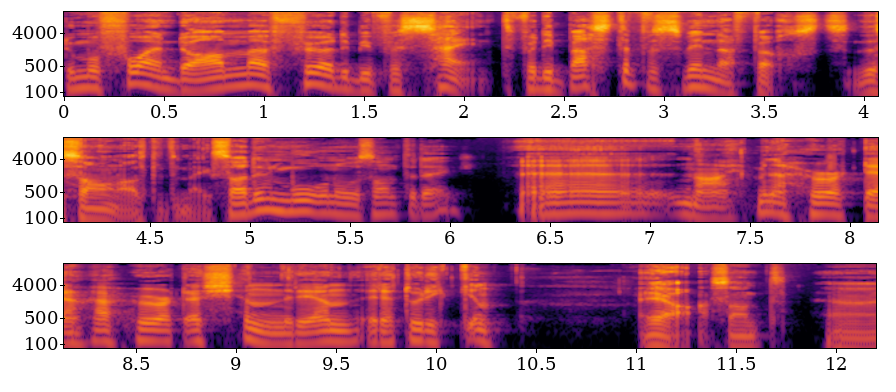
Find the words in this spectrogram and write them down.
du må få en dame før det blir for seint, for de beste forsvinner først. Det sa hun alltid til meg. Sa din mor noe sånt til deg? Eh, nei, men jeg har hørt det. Jeg har hørt, jeg kjenner igjen retorikken. Ja, sant. Eh,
